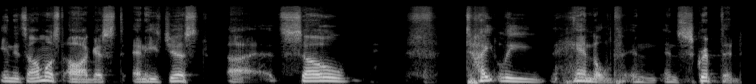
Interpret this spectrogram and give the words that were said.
and it's almost August, and he's just uh, so tightly handled and, and scripted.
